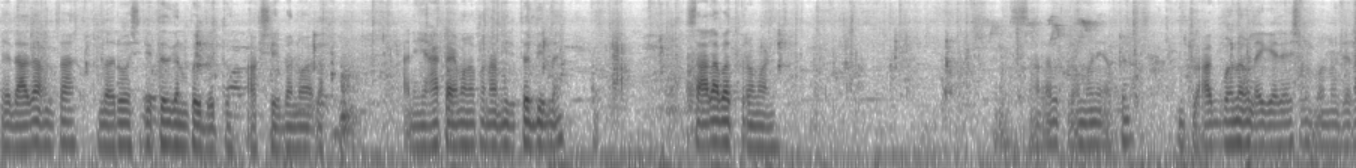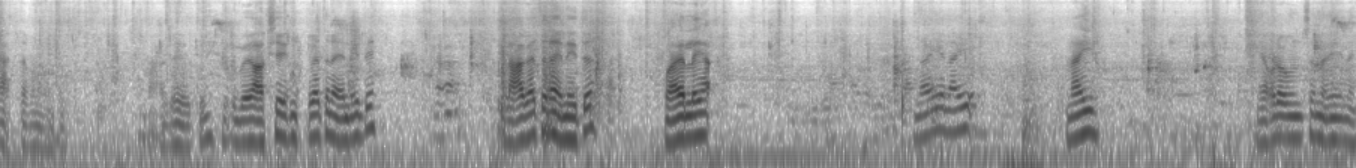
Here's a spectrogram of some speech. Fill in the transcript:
हे दादा आमचा दरवर्षी तिथेच गणपती देतो अक्षय बनवायला. आणि ह्या टायमाला पण आम्ही तिथं दिलं आहे सालाबादप्रमाणे. सालाबादप्रमाणे आपण ब्लॉग बनवला गेल्याशिवाय बनवलेला आता पण बनवतो. मागं होते अक्षय नव्याचं नाही ना इथे? लागायचं नाही ना इथं? वायरला या. नाही नाही. नाही. एवढा उंच नाही नाही.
